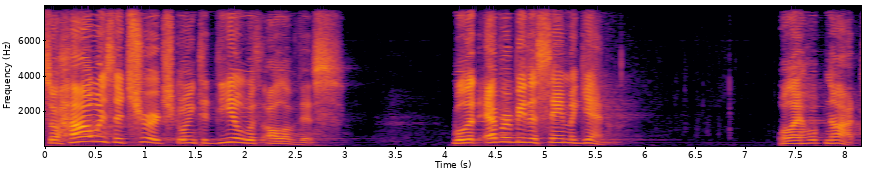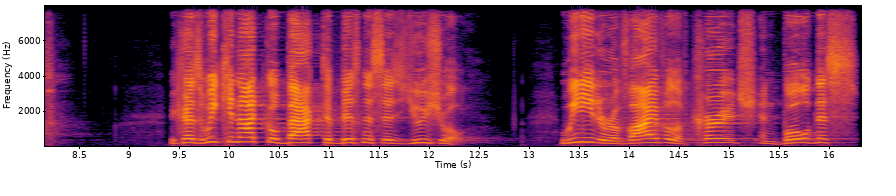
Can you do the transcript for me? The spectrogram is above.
So how is the church going to deal with all of this? Will it ever be the same again? Well, I hope not. Because we cannot go back to business as usual. We need a revival of courage and boldness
